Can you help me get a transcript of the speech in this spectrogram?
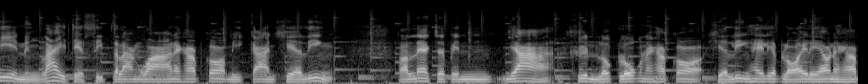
ที่ 1ไร่70 ตารางวานะครับ ก็มีการเคลียร์ลิงตอนแรกจะเป็นหญ้าขึ้นลกๆนะครับ ก็เคลียร์ลิงให้เรียบร้อยแล้วนะครับ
